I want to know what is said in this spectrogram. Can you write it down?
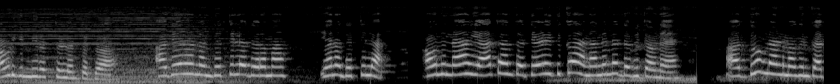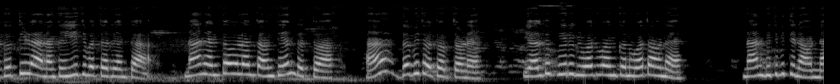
ಅವಳಿಗೆ ನೀರಕ್ತಿಳ್ಳಂತದ್ದ ಅದೇನೋ ನಂಗೆ ಗೊತ್ತಿಲ್ಲ ದರಮ್ಮ. ಏನೋ ಗೊತ್ತಿಲ್ಲ. ನಾ ಯಾಕ ಅಂತ ತಿಳಿದಕ್ಕ ನನ್ನನ್ನೇ ದಬಿತವನೆ ಅದು ನನ್ನ ಮಗನ್ಕ ಗೊತ್ತಿಲ್ಲ ನಂಗೆ ಈಜು ಬರ್ತದೆ ಅಂತ. ನಾನು ಎಂತವಲ್ಲ ಅಂತ ಅಂತ ಏನ್ ಗೊತ್ತ? ಹಾ ದಬ್ಬಿತ ತರ್ತಾವನೆ. ಎಲ್ದು ಬೀರಿಗೆ ಓದುವ ಅನ್ಕೊಂಡು ಓದವಣೆ ನಾನು ಬಿತ್ತು ಬಿತ್ತೀನಿ ಅವನ್ನ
